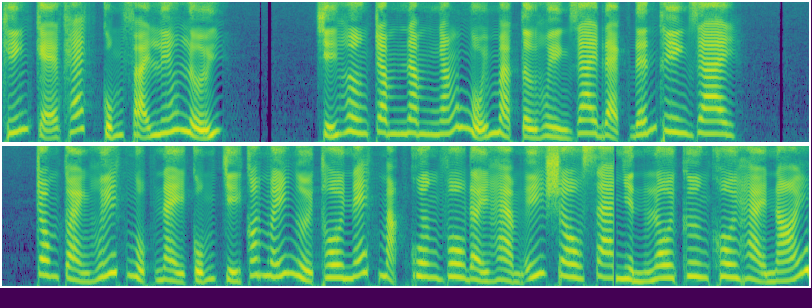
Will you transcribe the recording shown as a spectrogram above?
khiến kẻ khác cũng phải liếu lưỡi. Chỉ hơn trăm năm ngắn ngủi mà từ huyền giai đạt đến thiên giai. Trong toàn huyết ngục này cũng chỉ có mấy người thôi nét mặt quân vô đầy hàm ý sâu xa nhìn lôi cương khôi hài nói.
